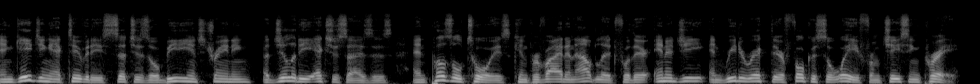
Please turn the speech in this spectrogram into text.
Engaging activities such as obedience training, agility exercises, and puzzle toys can provide an outlet for their energy and redirect their focus away from chasing prey.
